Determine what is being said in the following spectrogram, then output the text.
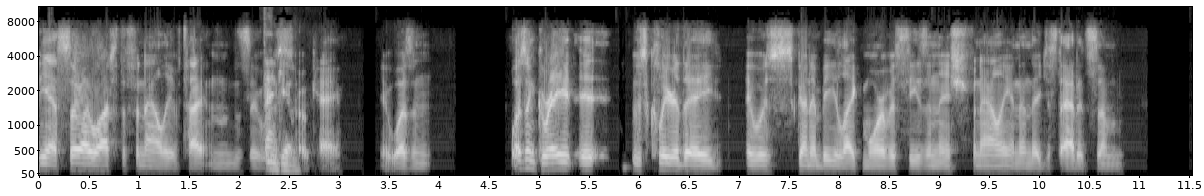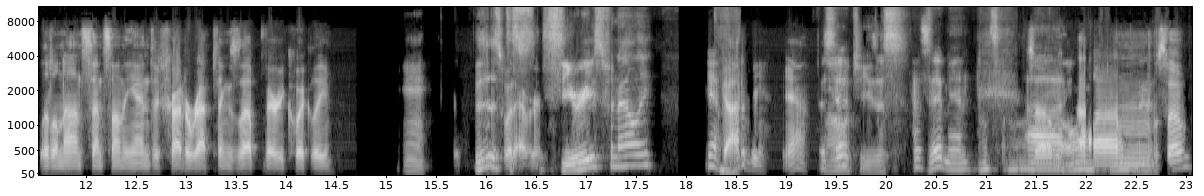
Yeah. So I watched the finale of Titans. It was Thank you. okay. It wasn't wasn't great. It, it was clear they it was going to be like more of a season-ish finale, and then they just added some little nonsense on the end to try to wrap things up very quickly. This is whatever. whatever series finale. Yeah, Got to be, yeah. That's oh it. Jesus! That's it, man. That's So, oh, um, okay. so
